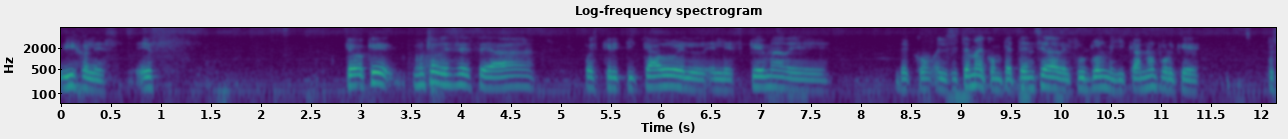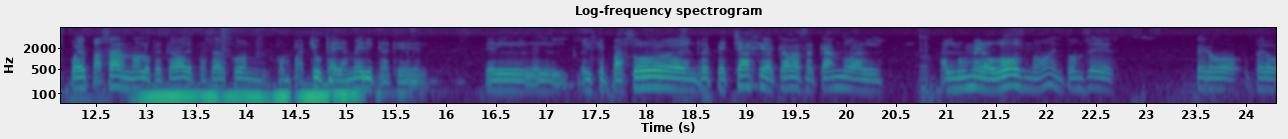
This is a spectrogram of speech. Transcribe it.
Híjoles, es creo que muchas veces se ha pues criticado el, el esquema de, de, el sistema de competencia del fútbol mexicano porque pues puede pasar, ¿no? Lo que acaba de pasar con, con Pachuca y América, que el, que pasó en repechaje acaba sacando al, al número dos, ¿no? Entonces, pero, pero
